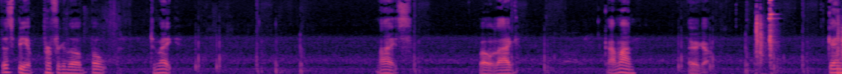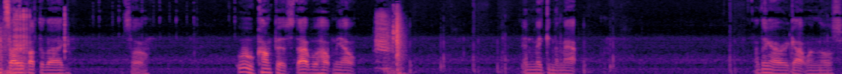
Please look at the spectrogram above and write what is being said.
This would be a perfect little boat to make. Nice. Whoa, lag. Come on. There we go. Again, sorry about the lag. So. Ooh, compass. That will help me out. In making the map. I think I already got one of those.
